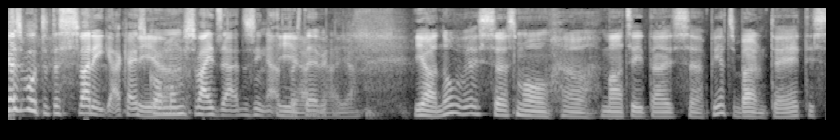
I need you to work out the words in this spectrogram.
Kas būtu tas svarīgākais, jā. ko mums vajadzētu zināt jā, par tevi? Jā, jā. jā, nu es esmu mācītājs, piecu bērnu tētis,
